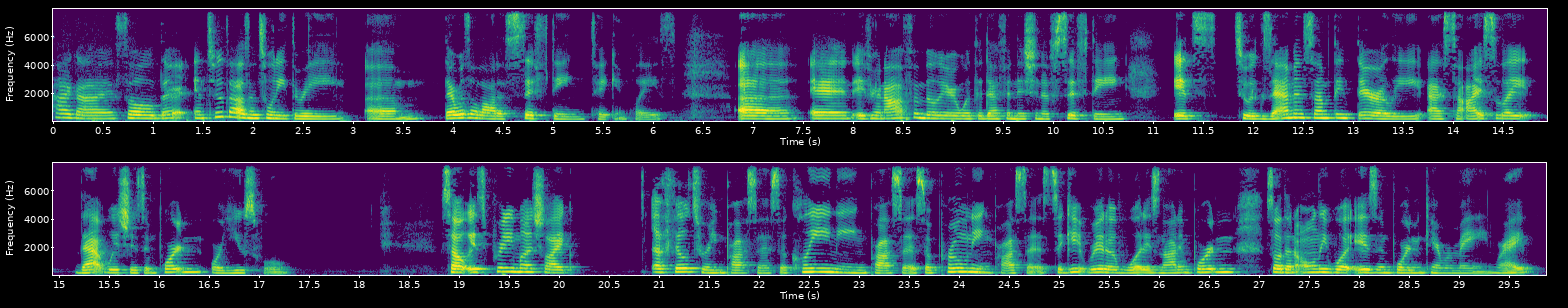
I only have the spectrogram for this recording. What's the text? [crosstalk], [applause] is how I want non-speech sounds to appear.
Hi guys. So there in 2023, um, there was a lot of sifting taking place. Uh, and if you're not familiar with the definition of sifting, it's to examine something thoroughly as to isolate that which is important or useful. So it's pretty much like a filtering process, a cleaning process, a pruning process to get rid of what is not important so that only what is important can remain, right?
